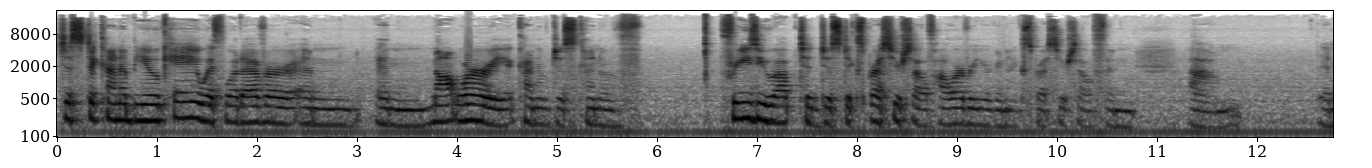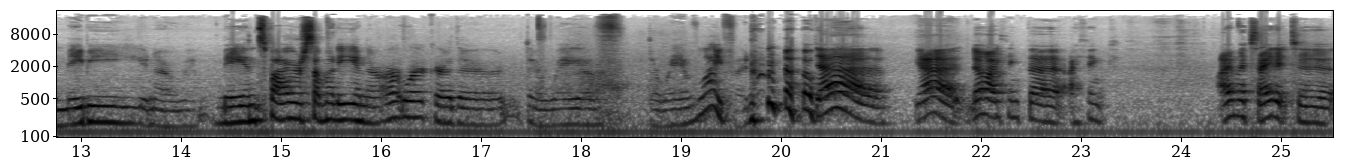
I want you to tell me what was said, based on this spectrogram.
just to kind of be okay with whatever and and not worry. It kind of just kind of frees you up to just express yourself however you're going to express yourself and um, and maybe you know it may inspire somebody in their artwork or their their way of their way of life. I don't know. Yeah, yeah. No, I think that I think I'm excited to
